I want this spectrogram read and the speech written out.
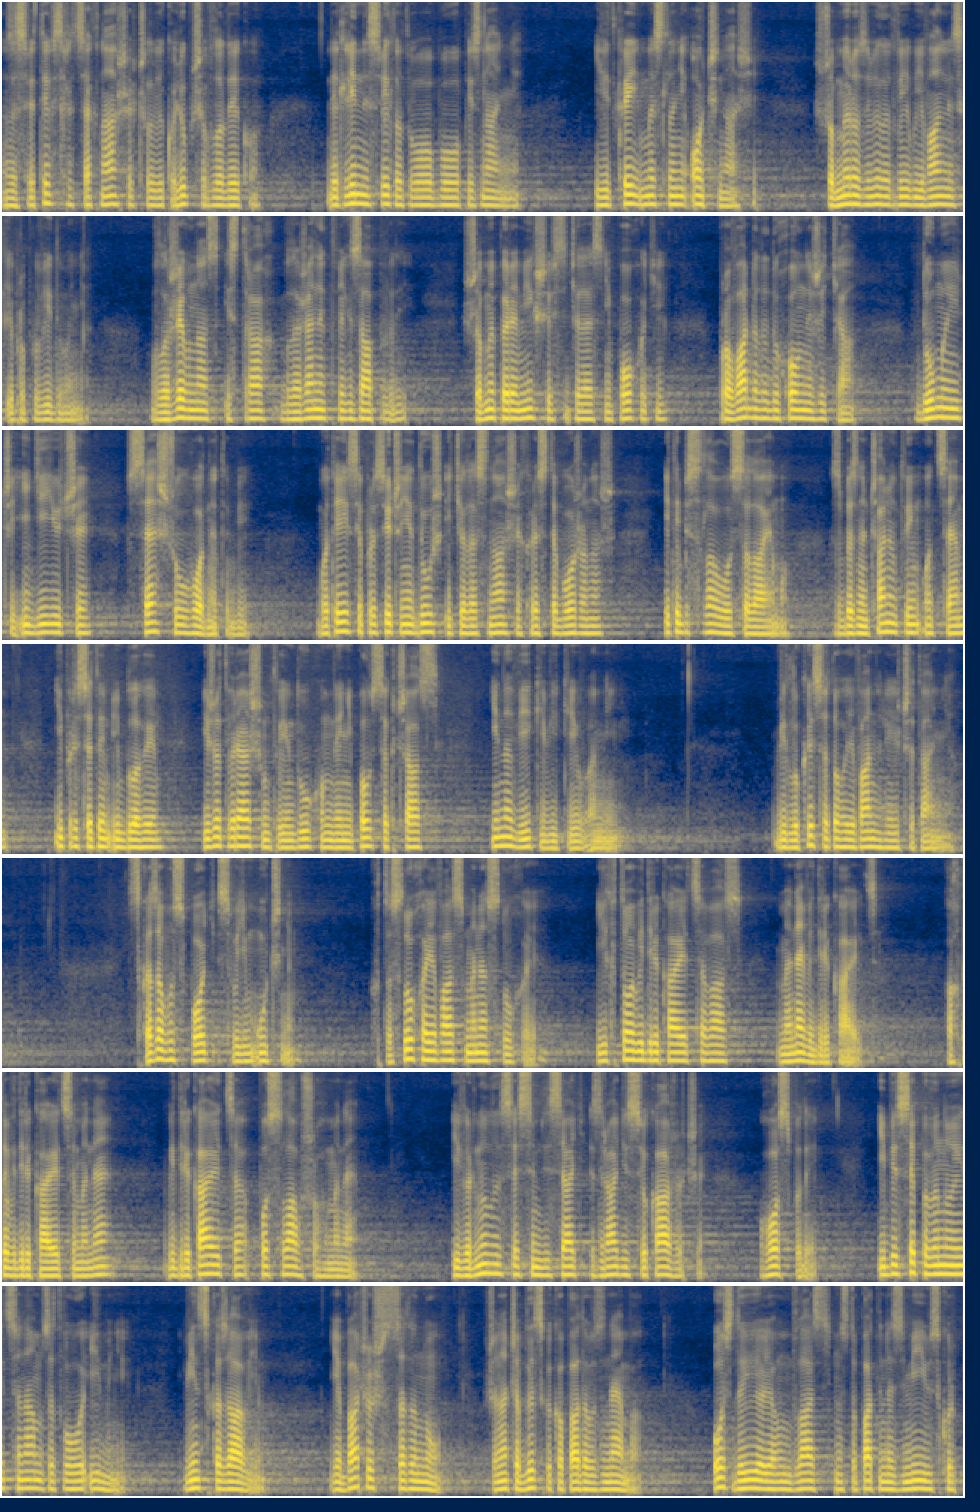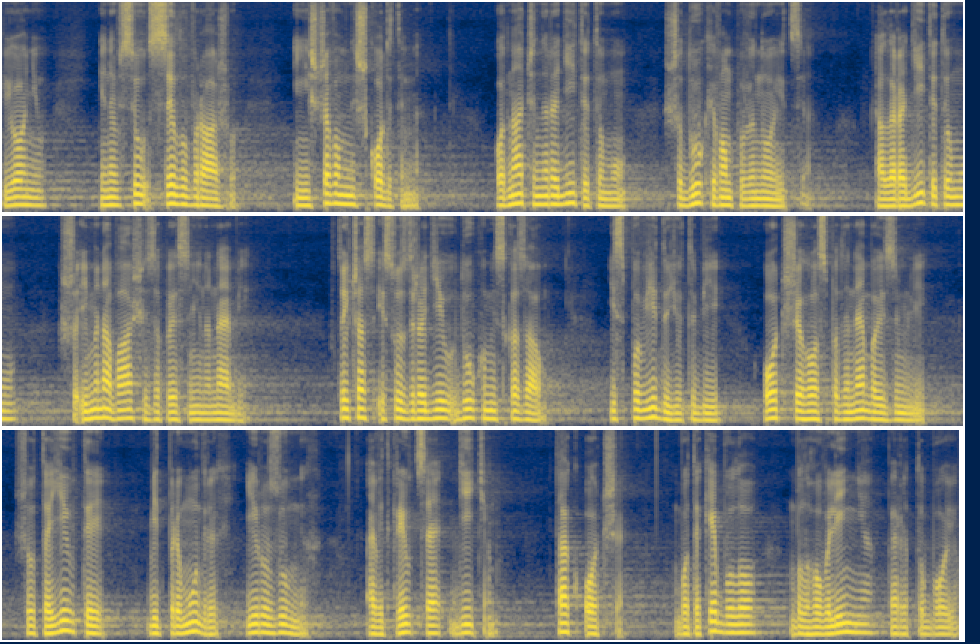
Засвіти в серцях наших, чоловіколюбче владико, нетлінне світло Твого Богопізнання, і відкрий мислені очі наші, щоб ми розвили Твої євангельські проповідування, вложи в нас і страх блажених Твоїх заповідей, щоб ми, перемігши всі тілесні похоті, провадили духовне життя, думаючи і діючи все, що угодне Тобі. Бо Ти єси просвічення душ і тілес наших, Христе Боже наш, і Тобі славу осилаємо з безначальним Твоїм Отцем, і Пресвятим, і благим, і жотворящим Твоїм Духом нині повсякчас, і на віки віків. Амінь. Від Луки Святого Євангелія читання. Сказав Господь своїм учням: Хто слухає вас, мене слухає, і хто відрікається вас, мене відрікається, а хто відрікається мене, відрікається пославшого мене. І вернулися сімдесят з радістю кажучи: Господи, і біси повинуються нам за Твого імені. Він сказав їм: Я бачу ж сатану, що наче блискавка падав з неба. Ось даю я вам власть наступати на зміїв, скорпіонів і на всю силу вражу, і ніщо вам не шкодитиме. Одначе не радійте тому, що духи вам повинуються, але радійте тому, що імена ваші записані на небі. В той час Ісус зрадів духом і сказав: І сповідаю тобі, Отче Господи неба і землі, що втаїв ти від премудрих і розумних, а відкрив це дітям. Так, Отче, бо таке було благовоління перед Тобою.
